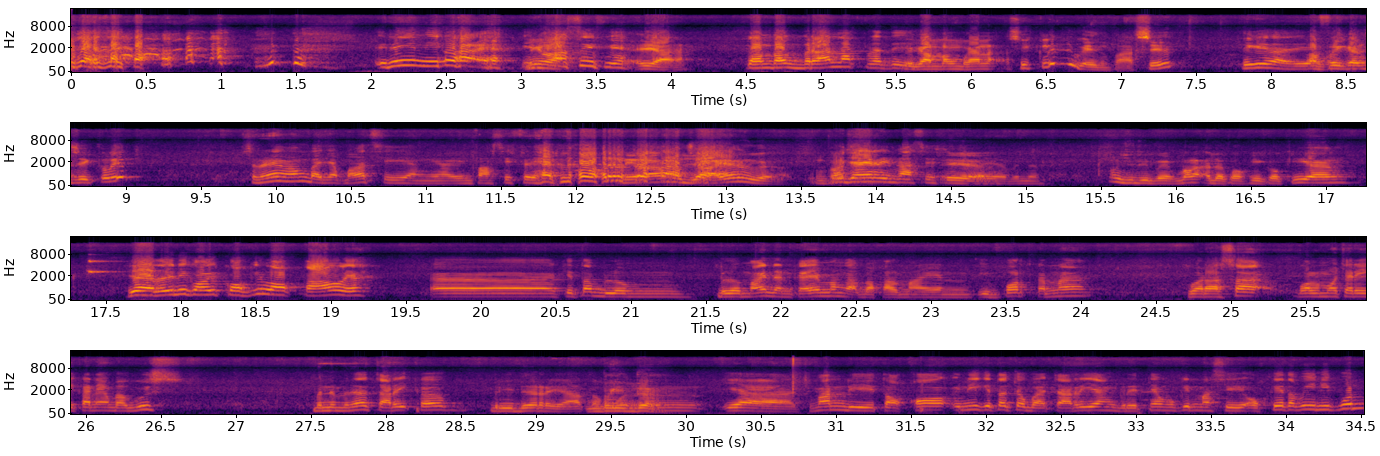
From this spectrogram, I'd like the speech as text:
Ini nila ya, Nila. invasif ya. Iya. Gampang beranak berarti. Gampang beranak. Secret juga invasif. Iya, iya. African Secret. Sebenarnya memang banyak banget sih yang ya invasif ya. Nila Mujair juga. invasif. Mujair invasif. Iya. iya bener. Oh jadi banyak banget ada koki-kokian. Ya, tapi ini koki, koki lokal ya. Eh, kita belum belum main dan kayaknya emang nggak bakal main import karena gua rasa kalau mau cari ikan yang bagus bener-bener cari ke breeder ya ataupun Breeder. ya cuman di toko ini kita coba cari yang grade-nya mungkin masih oke tapi ini pun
